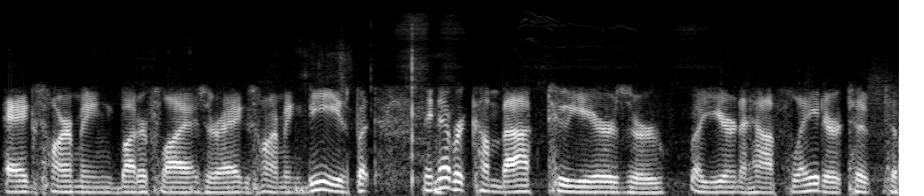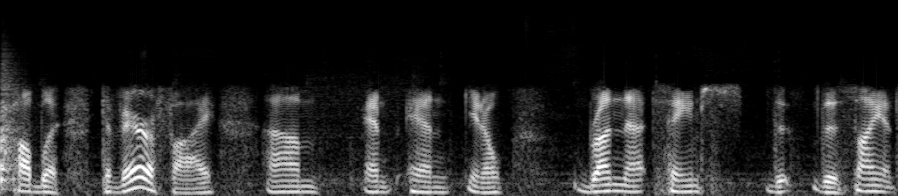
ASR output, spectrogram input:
eggs harming butterflies or eggs harming bees, but they never come back two years or a year and a half later to to publish to verify, um, and and you know, run that same the the science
